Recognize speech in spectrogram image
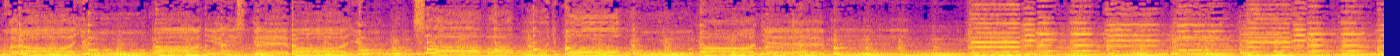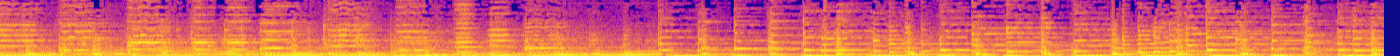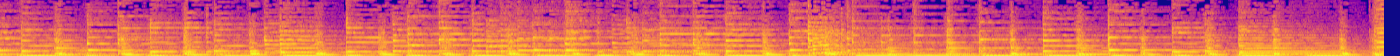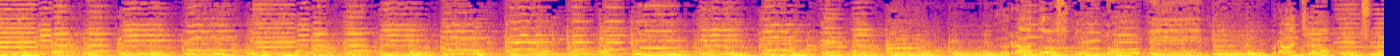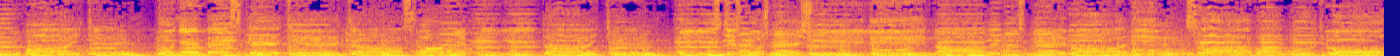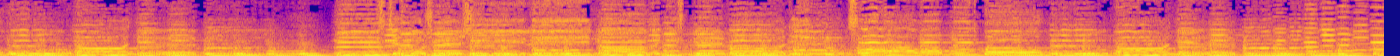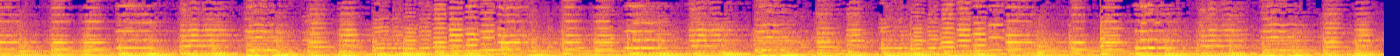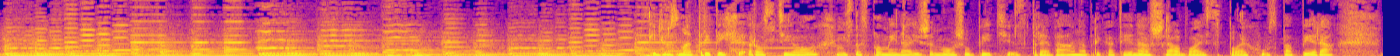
sme pri tých rozdieloch, my sme spomínali, že môžu byť z dreva, napríklad tie naše, alebo aj z plechu, z papiera.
